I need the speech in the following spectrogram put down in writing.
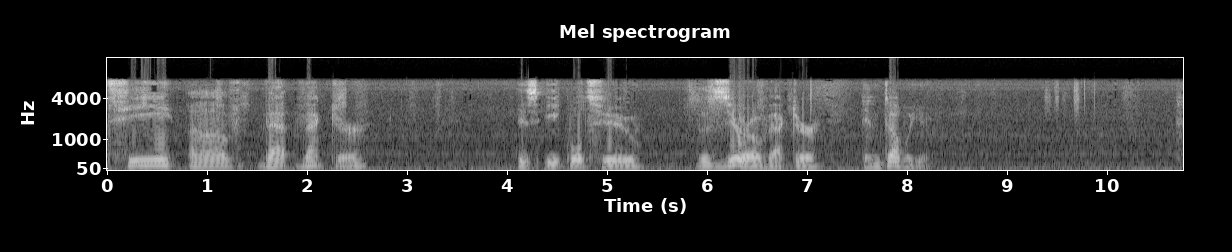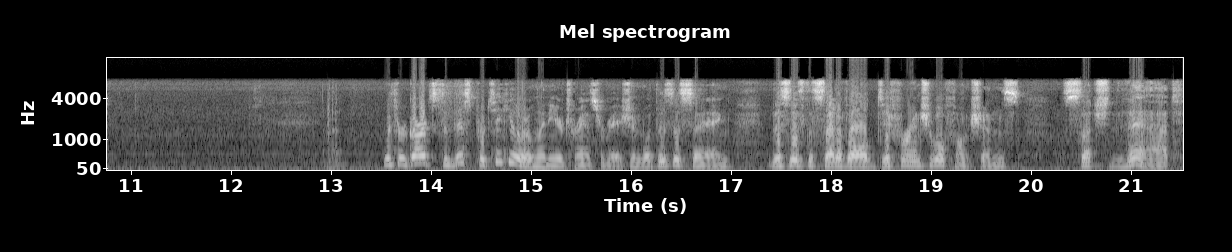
t of that vector is equal to the zero vector in W. With regards to this particular linear transformation, what this is saying, this is the set of all differentiable functions such that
